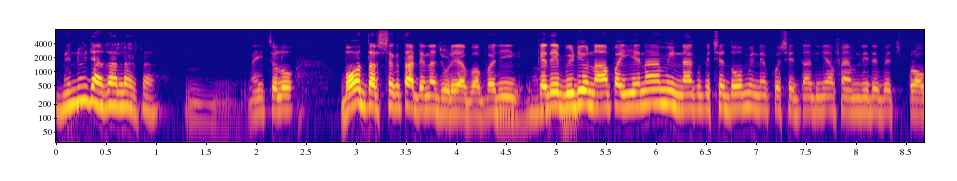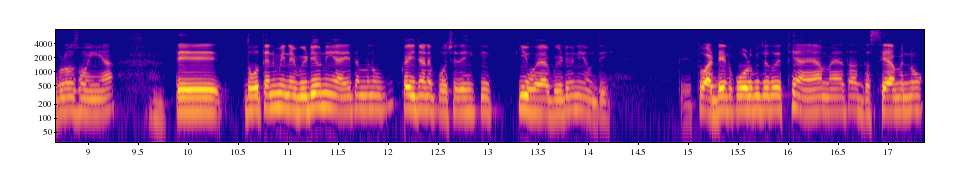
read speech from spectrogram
ਮੈਨੂੰ ਜ਼ਿਆਦਾ ਲੱਗਦਾ। ਨਹੀਂ ਚਲੋ ਬਹੁਤ ਦਰਸ਼ਕ ਤੁਹਾਡੇ ਨਾਲ ਜੁੜਿਆ ਬਾਬਾ ਜੀ। ਕਦੇ ਵੀਡੀਓ ਨਾ ਪਾਈਏ ਨਾ ਮਹੀਨਾ ਕੁ ਪਿੱਛੇ 2 ਮਹੀਨੇ ਕੁਛ ਇਦਾਂ ਦੀਆਂ ਫੈਮਿਲੀ ਦੇ ਵਿੱਚ ਪ੍ਰੋਬਲਮਸ ਹੋਈਆਂ। ਤੇ 2-3 ਮਹੀਨੇ ਵੀਡੀਓ ਨਹੀਂ ਆਈ ਤਾਂ ਮੈਨੂੰ ਕਈ ਜਣੇ ਪੁੱਛਦੇ ਸੀ ਕਿ ਕੀ ਹੋਇਆ ਵੀਡੀਓ ਨਹੀਂ ਆਉਂਦੀ। ਤੇ ਤੁਹਾਡੇ ਕੋਲ ਵੀ ਜਦੋਂ ਇੱਥੇ ਆਇਆ ਮੈਂ ਤਾਂ ਦੱਸਿਆ ਮੈਨੂੰ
